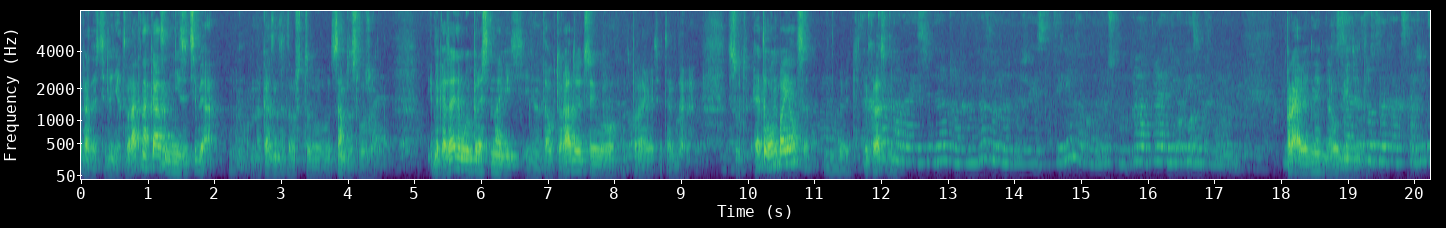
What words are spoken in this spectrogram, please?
радость или нет? Враг наказан не за тебя, он наказан за то, что сам заслужил. И наказание могут приостановить, или на того, кто радуется его, отправить и так далее. Суд. Это он боялся. Он говорит, прекрасно. Правда, если да, враг наказан, даже если ты такой, да, что прав- праведник увидит. э, Праведный, да, увидит. Просто как скажите.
